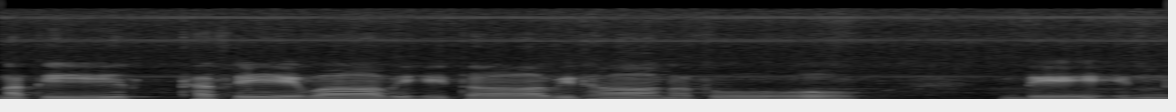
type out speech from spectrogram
न तीर्थसेवा विहिता विधानतो देहिन्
